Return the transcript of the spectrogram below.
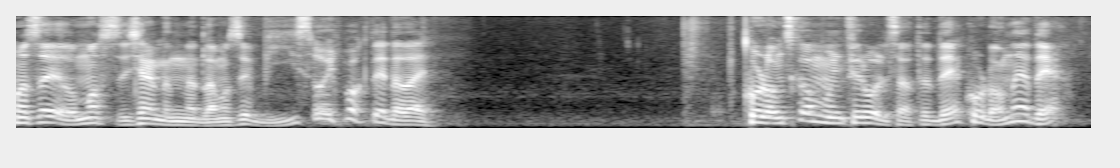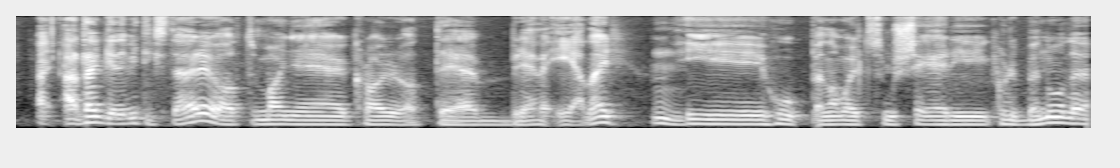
Men så er det jo masse kjernemedlemmer som sier vi står ikke bak det der. Hvordan skal man forholde seg til det? Hvordan er det? Jeg tenker Det viktigste her er jo at man er klar over at det brevet er der. I hopen av alt som skjer i klubben nå. Det,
